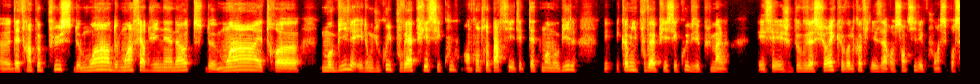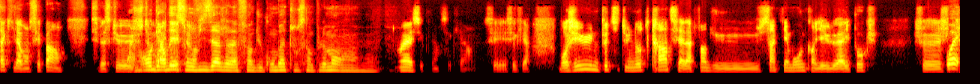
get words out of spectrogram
euh, d'être un peu plus, de moins, de moins faire du in and out, de moins être euh, mobile. Et donc, du coup, il pouvait appuyer ses coups. En contrepartie, il était peut-être moins mobile, mais comme il pouvait appuyer ses coups, il faisait plus mal. Et je peux vous assurer que Volkov, il les a ressentis, les coups. Hein. C'est pour ça qu'il avançait pas. Hein. C'est parce que. Bah, regardez son visage à la fin du combat, tout simplement. Hein. Ouais, c'est clair, c'est clair. C'est clair. Bon, j'ai eu une petite, une autre crainte, c'est à la fin du cinquième round, quand il y a eu le high poke. Je, ouais,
